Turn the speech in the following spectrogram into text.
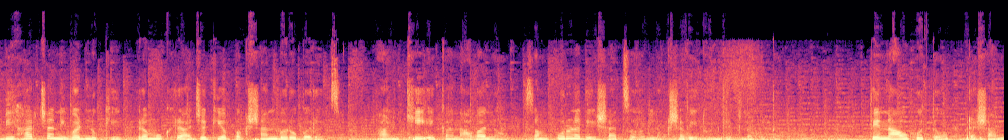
बिहारच्या निवडणुकीत प्रमुख राजकीय पक्षांबरोबरच आणखी एका नावानं संपूर्ण देशाचं लक्ष वेधून घेतलं होतं. ते नाव होतं प्रशांत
